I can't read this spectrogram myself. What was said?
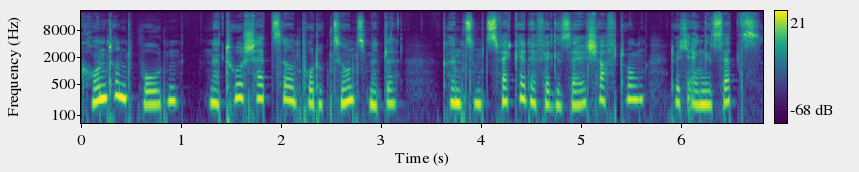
Grund und Boden, Naturschätze und Produktionsmittel können zum Zwecke der Vergesellschaftung durch ein Gesetz,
